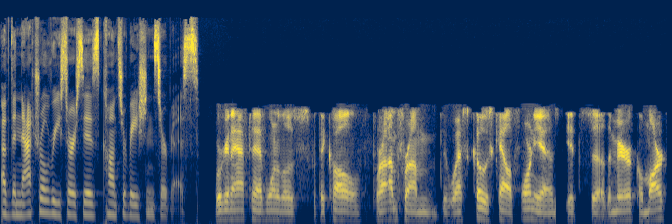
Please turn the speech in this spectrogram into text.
of the Natural Resources Conservation Service we're going to have to have one of those what they call where I'm from, the West Coast, California. It's uh, the Miracle March.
